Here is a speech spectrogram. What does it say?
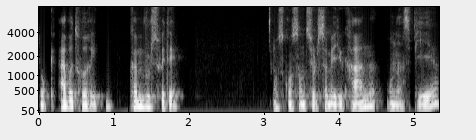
Donc à votre rythme, comme vous le souhaitez. On se concentre sur le sommet du crâne, on inspire,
